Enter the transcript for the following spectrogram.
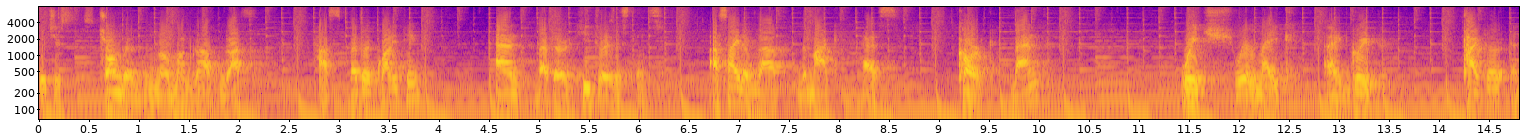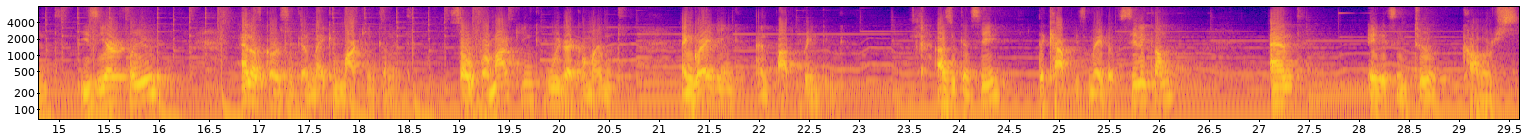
which is stronger than normal glass, has better quality and better heat resistance. Aside of that, the mug has cork band, which will make a grip tighter and easier for you. And of course, you can make a marking on it. So for marking, we recommend engraving and pad printing. As you can see, the cap is made of silicone and it is in two colors.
